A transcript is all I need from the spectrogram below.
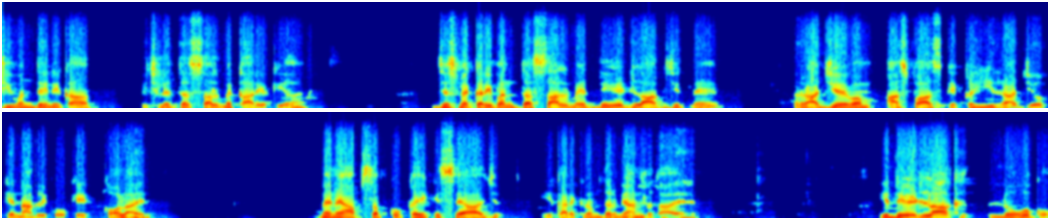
जीवन देने का पिछले दस साल में कार्य किया है, जिसमें करीबन दस साल में डेढ़ लाख जितने राज्य एवं आसपास के कई राज्यों के नागरिकों के कॉल आए। मैंने आप सबको कई किस्से आज ये कार्यक्रम दरमियान बताए हैं। ये डेढ़ लाख लोगों को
